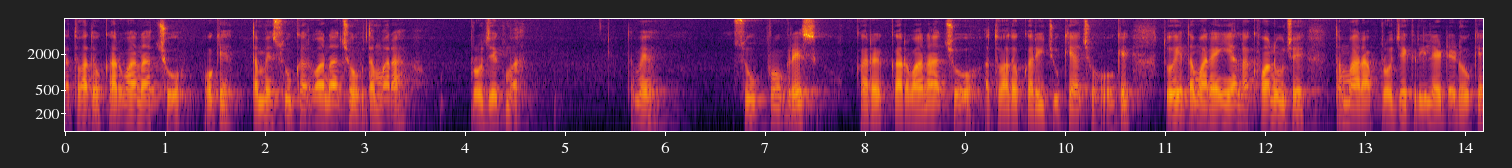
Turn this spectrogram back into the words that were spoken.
અથવા તો કરવાના છો, ઓકે? તમે શું કરવાના છો તમારા પ્રોજેક્ટમાં તમે શું પ્રોગ્રેસ કરવાના છો અથવા તો કરી ચૂક્યા છો ઓકે તો એ તમારે અહીંયા લખવાનું છે, તમારા પ્રોજેક્ટ રિલેટેડ ઓકે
